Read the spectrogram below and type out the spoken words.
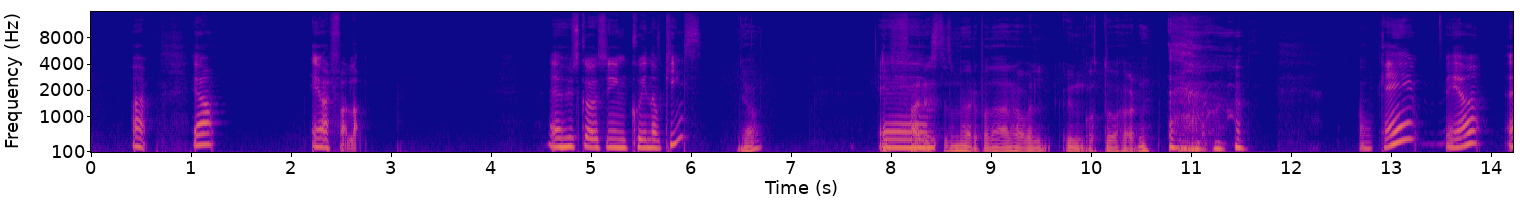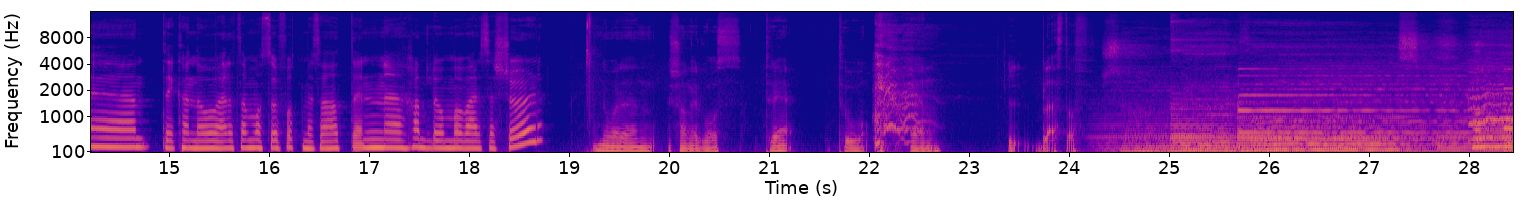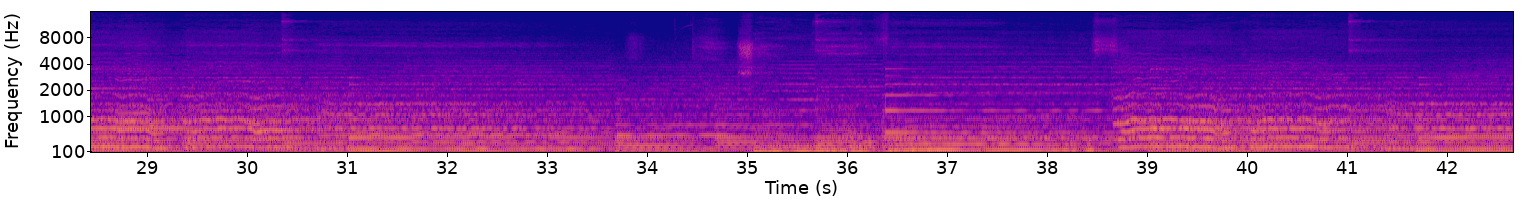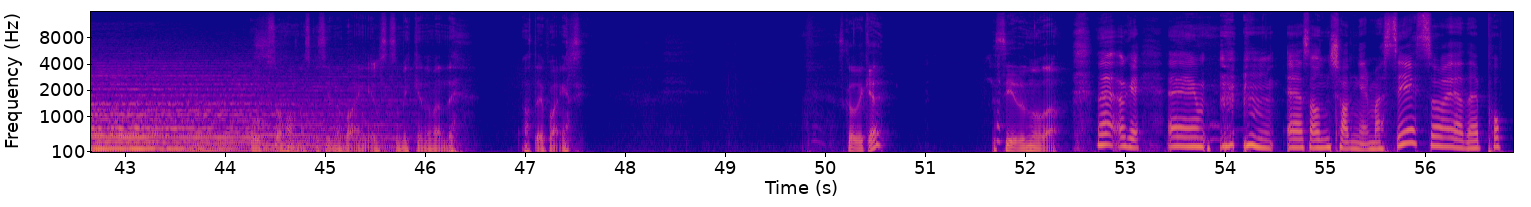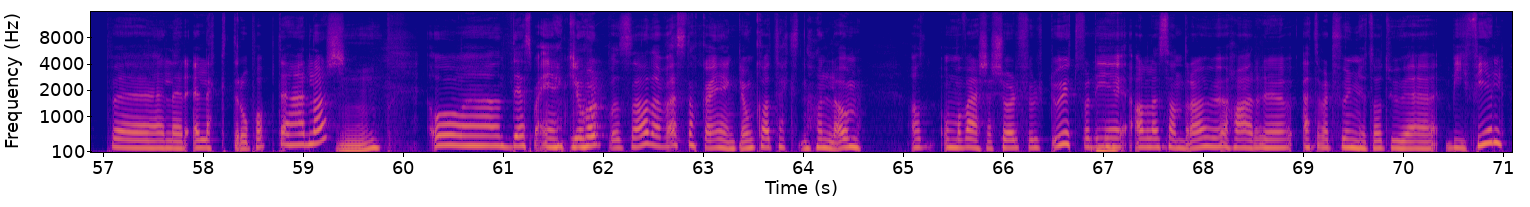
Ja, i hvert fall, da. Eh, Hun skal jo synge Queen of Kings. Ja. De Eh, færreste som hører på det her, har vel unngått å høre den. Ok, ja. Eh, det kan jo være at de også har fått med seg at den eh, handler om å være seg sjøl. Nå er det en sjangervås. Tre, to, én Blast off. Og engelsk som ikke er nødvendig at det er på engelsk. Skal du ikke? Si det nå, da. Nei, ok. Eh, eh, sånn sjangermessig så er det pop, eh, eller elektropop, det her, Lars. Mm. Og eh, det som jeg egentlig holdt på å sa, da jeg snakka egentlig om hva teksten handla om. At, om å være seg sjøl fullt ut. Fordi mm. Alessandra har eh, etter hvert funnet ut at hun er bifil.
